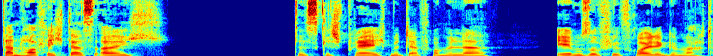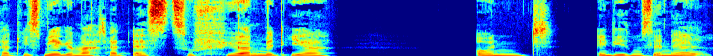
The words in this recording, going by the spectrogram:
dann hoffe ich, dass euch das Gespräch mit der Müller ebenso viel Freude gemacht hat, wie es mir gemacht hat, es zu führen mit ihr. Und in diesem Sinne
